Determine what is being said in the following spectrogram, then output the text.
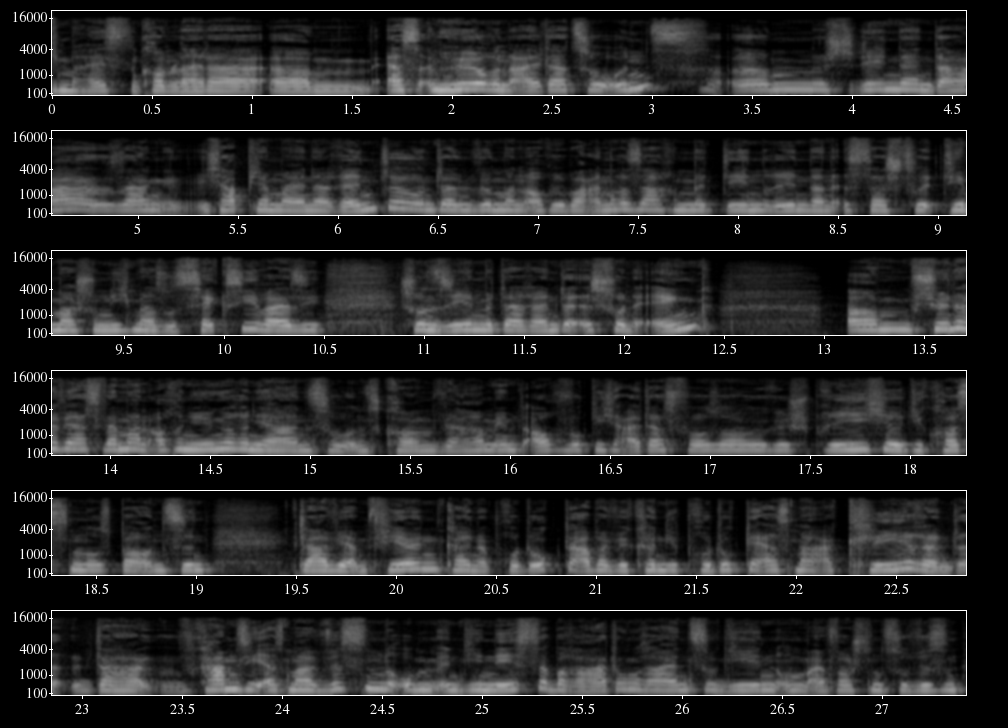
Die meisten kommen leider ähm, erst im höheren Alter zu uns, ähm, stehen denn da, sagen, ich habe hier meine Rente und dann will man auch über andere Sachen mit denen reden, dann ist das Thema schon nicht mehr so sexy, weil sie schon sehen, mit der Rente ist schon eng. Ähm, schöner wäre es, wenn man auch in jüngeren Jahren zu uns kommt. Wir haben eben auch wirklich Altersvorsorgegespräche, die kostenlos bei uns sind. Klar, wir empfehlen keine Produkte, aber wir können die Produkte erstmal erklären. Da, haben sie erstmal Wissen, um in die nächste Beratung reinzugehen, um einfach schon zu wissen,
